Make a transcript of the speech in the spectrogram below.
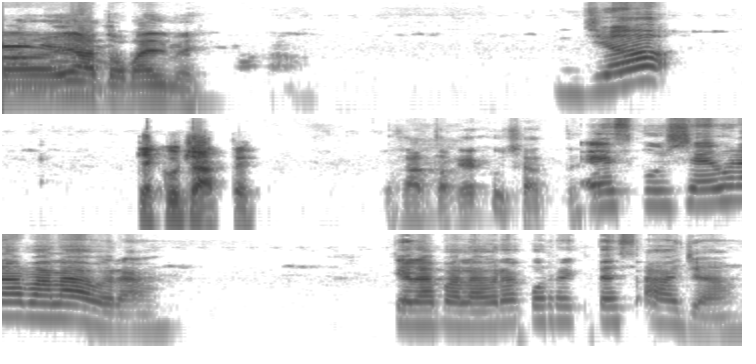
no, no. voy a tomarme. Yo ¿Qué escuchaste? Exacto, ¿qué escuchaste? escuché una palabra que la palabra correcta es haya.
